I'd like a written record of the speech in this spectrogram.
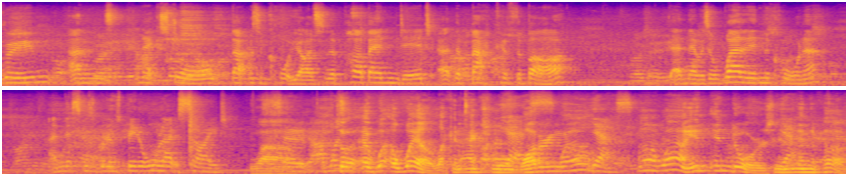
room and next door, that was a courtyard. So the pub ended at the back of the bar, and there was a well in the corner, and this was would have been all outside. Wow. So, So a, a well, like an actual Yes. watering well? Yes. Oh wow! In, indoors in, Yeah. in the pub.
